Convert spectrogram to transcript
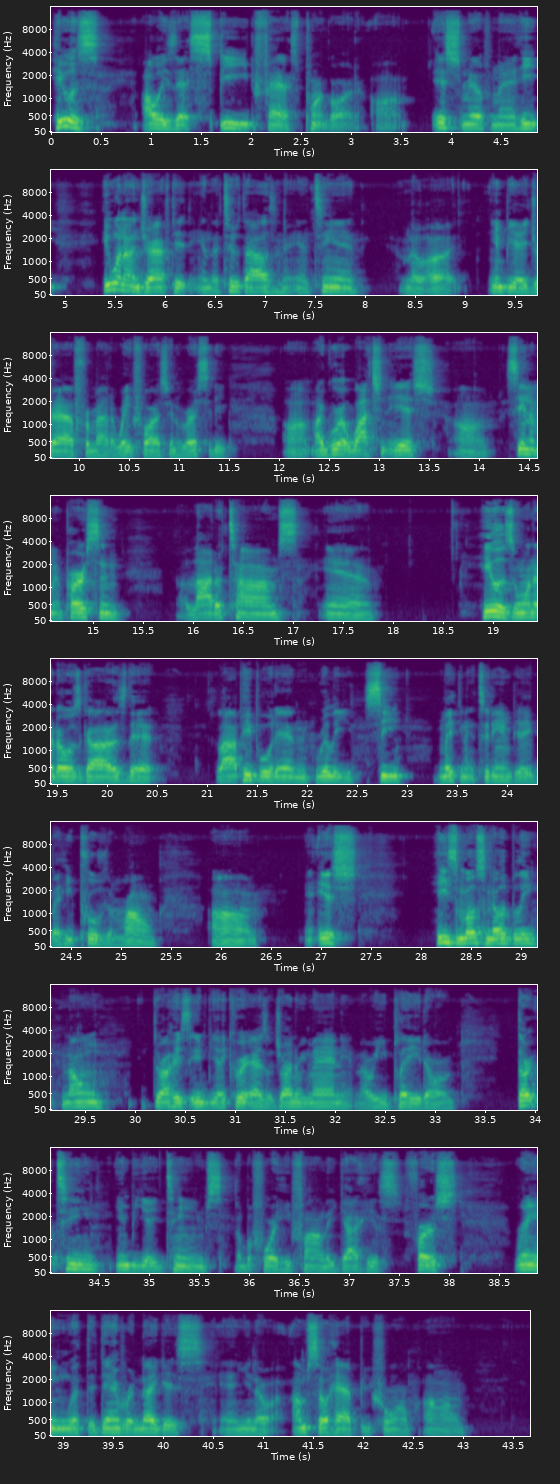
he was always that speed, fast point guard. Um, Ish Smith, man, he he went undrafted in the 2010 you know uh, NBA draft from out of Wake Forest University. Um, I grew up watching Ish, um, seeing him in person a lot of times, and he was one of those guys that a lot of people didn't really see making it to the NBA, but he proved them wrong. Um, and Ish, he's most notably known throughout his NBA career as a journeyman. You know, he played on 13 NBA teams before he finally got his first ring with the Denver Nuggets. And, you know, I'm so happy for him. Um,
